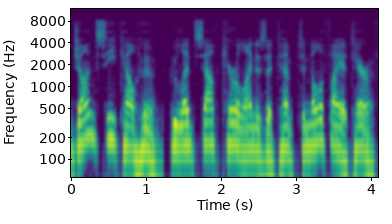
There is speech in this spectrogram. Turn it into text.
John C. Calhoun, who led South Carolina's attempt to nullify a tariff,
